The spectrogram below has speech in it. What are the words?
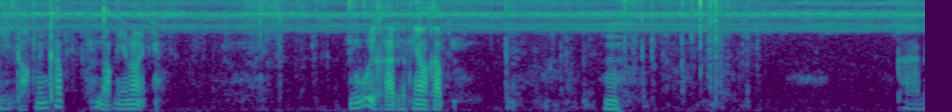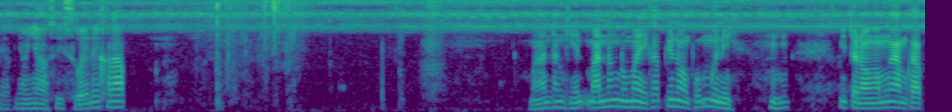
อีกดอกหนึงครับ ดอกนี้หน่อยอุ้ยขาแบบเนี้ยครับอืมขาแบบเนี้ยๆสวยๆเลยครับมันทั้งเห็ดมันทั้งหน่อไม้ครับพี่น้องผมมือนี่มีแต่น้องงามๆครับ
